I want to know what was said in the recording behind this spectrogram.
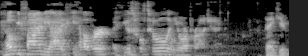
We hope you find the IP Helper a useful tool in your project. Thank you.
